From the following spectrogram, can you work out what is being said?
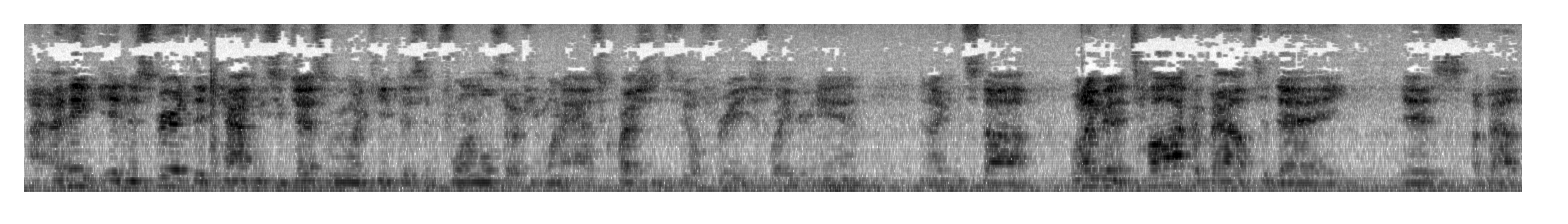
I, I think in the spirit that Kathy suggested, we want to keep this informal, so if you want to ask questions, feel free, just wave your hand and I can stop. What I'm going to talk about today is about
